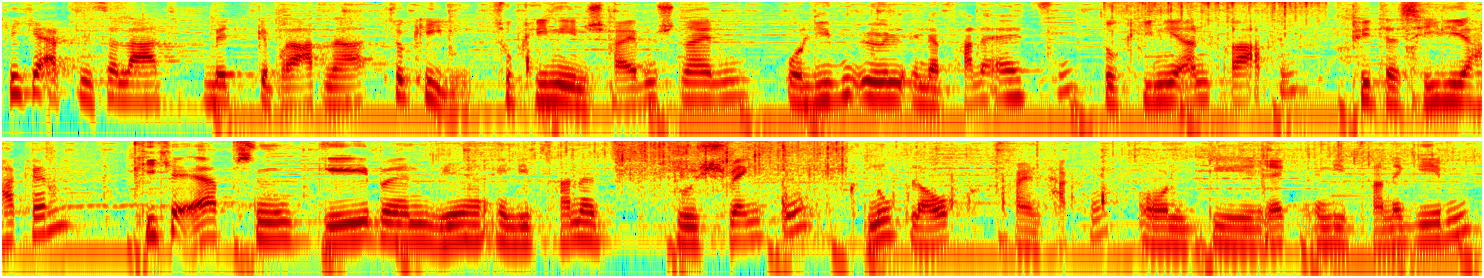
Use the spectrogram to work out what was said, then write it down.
Kichererbsensalat mit gebratener Zucchini. Zucchini in Scheiben schneiden, Olivenöl in der Pfanne erhitzen, Zucchini anbraten, Petersilie hacken, Kichererbsen geben wir in die Pfanne durchschwenken, Knoblauch reinhacken und direkt in die Pfanne geben.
